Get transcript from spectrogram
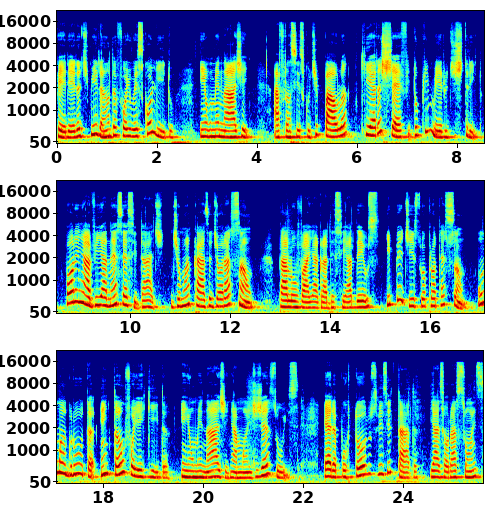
Pereira de Miranda foi o escolhido, em homenagem a Francisco de Paula, que era chefe do primeiro distrito. Porém, havia a necessidade de uma casa de oração para louvar e agradecer a Deus e pedir sua proteção. Uma gruta então foi erguida em homenagem à mãe de Jesus. Era por todos visitada e as orações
